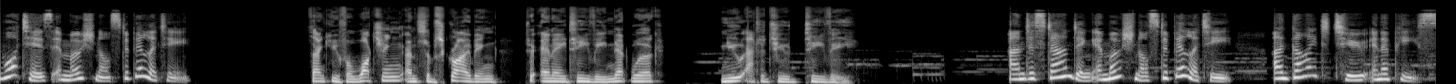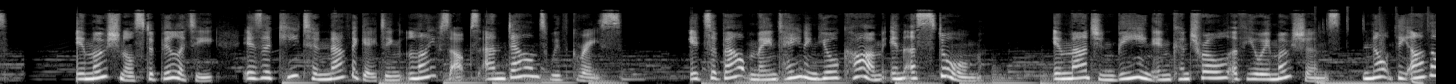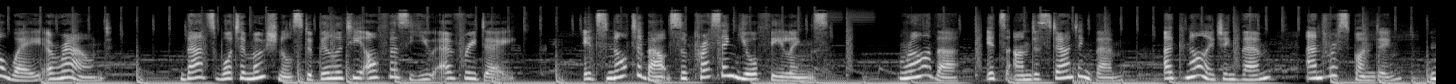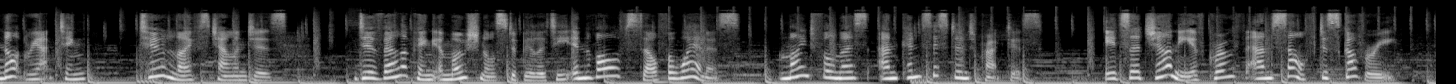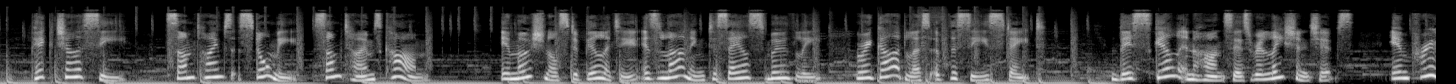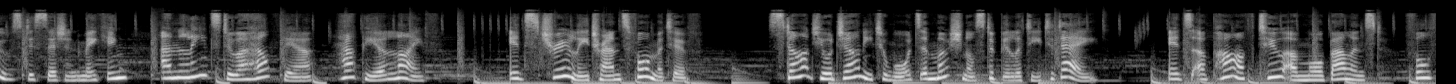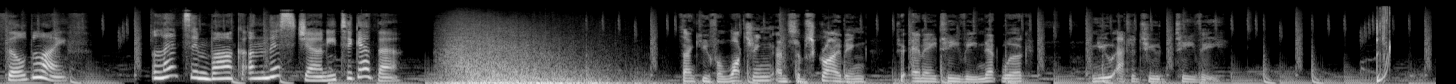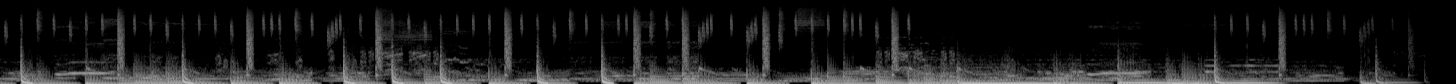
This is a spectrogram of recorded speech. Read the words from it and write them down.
What is emotional stability? Thank you for watching and subscribing to NATV Network, New Attitude TV. Understanding emotional stability, a guide to inner peace. Emotional stability is a key to navigating life's ups and downs with grace. It's about maintaining your calm in a storm. Imagine being in control of your emotions, not the other way around. That's what emotional stability offers you every day. It's not about suppressing your feelings. Rather, it's understanding them, acknowledging them, and responding, not reacting, to life's challenges. Developing emotional stability involves self-awareness, mindfulness, and consistent practice. It's a journey of growth and self-discovery. Picture sea. Sometimes stormy, sometimes calm. Emotional stability is learning to sail smoothly, regardless of the sea's state. This skill enhances relationships, improves decision making, and leads to a healthier, happier life. It's truly transformative. Start your journey towards emotional stability today. It's a path to a more balanced, fulfilled life. Let's embark on this journey together. Thank you for watching and subscribing to NATV Network, New Attitude TV.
